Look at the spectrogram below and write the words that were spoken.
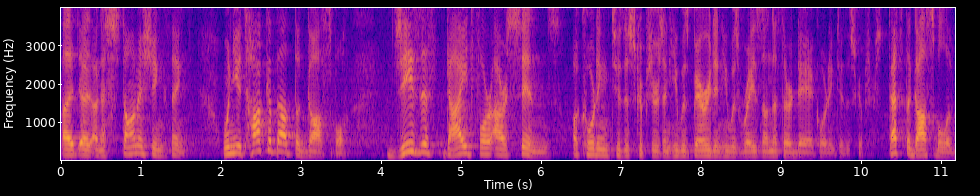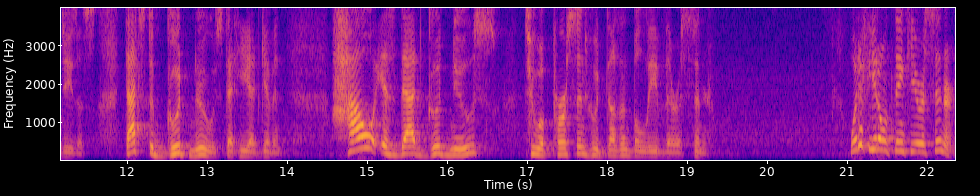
a, a, an astonishing thing. When you talk about the gospel, Jesus died for our sins according to the scriptures, and he was buried and he was raised on the third day according to the scriptures. That's the gospel of Jesus. That's the good news that he had given. How is that good news to a person who doesn't believe they're a sinner? What if you don't think you're a sinner?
